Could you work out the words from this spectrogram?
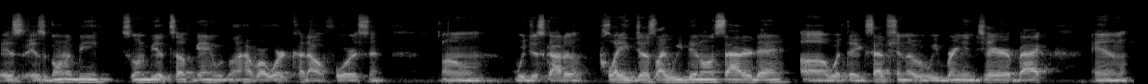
is is going to be it's going to be a tough game. We're going to have our work cut out for us, and um, we just got to play just like we did on Saturday, uh, with the exception of we bringing Jared back, and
